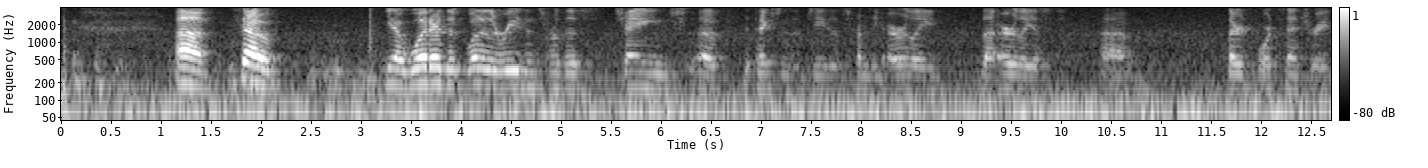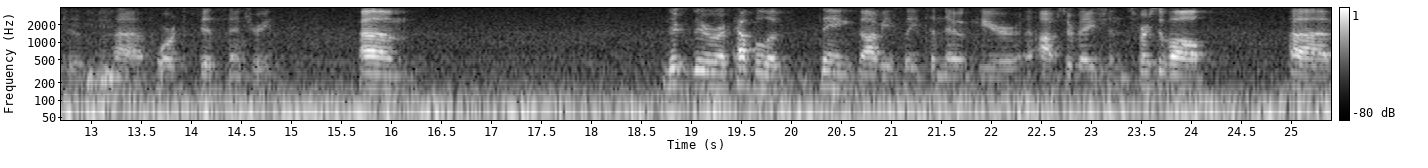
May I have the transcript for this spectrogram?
um, so, you know, what are the what are the reasons for this change of depictions of Jesus from the early, the earliest um, third, fourth century to uh, fourth, fifth century? Um, there, there are a couple of things, obviously, to note here. uh, Observations. First of all, um,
